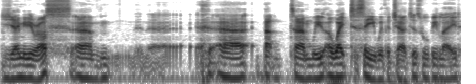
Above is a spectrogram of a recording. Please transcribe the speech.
Jami-Lee Ross. Um, uh, but um, we await to see whether charges will be laid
